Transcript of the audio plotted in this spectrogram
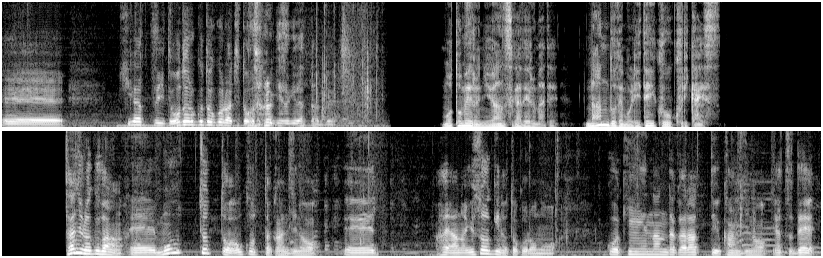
えー、気がついて驚くところはちょっと驚きすぎだったんで。求めるニュアンスが出るまで何度でもリテイクを繰り返す。36番、えー、もうちょっと怒った感じの、えー、はいあの輸送機のところのここは禁煙なんだからっていう感じのやつで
